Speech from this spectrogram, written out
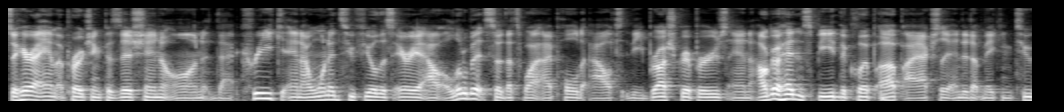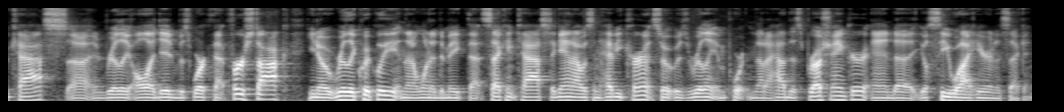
So here I am approaching position on that creek and I wanted to feel this area out a little bit so that's why I pulled out the brush grippers and I'll go ahead and speed the clip up. I actually ended up making two casts uh, and really all I did was work that first stock, you know, really quickly and then I wanted to make that second cast. Again, I was in heavy current so it was really important that I had this brush anchor and uh, you'll see why here in a second.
